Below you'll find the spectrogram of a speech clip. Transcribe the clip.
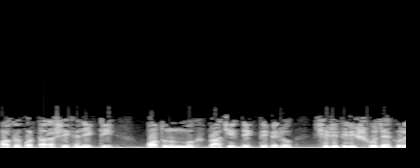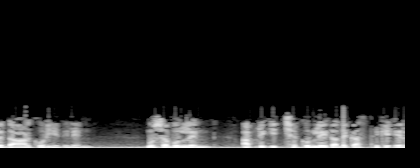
অতপর তারা সেখানে একটি পতনোন্মুখ প্রাচীর দেখতে পেল, সেটি তিনি সোজা করে দাঁড় করিয়ে দিলেন। মুসা বললেন, আপনি ইচ্ছা করলে তাদের কাছ থেকে এর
